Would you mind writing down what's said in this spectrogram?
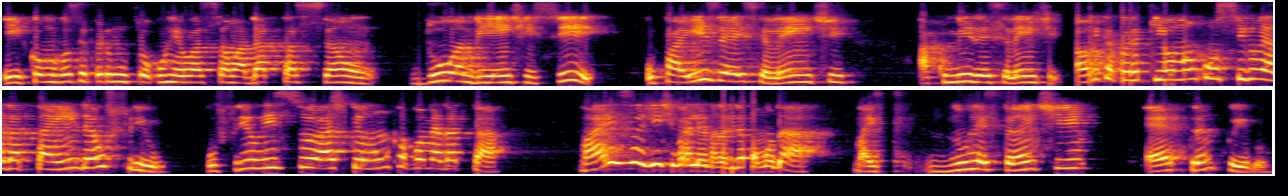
E como você perguntou com relação à adaptação do ambiente em si, o país é excelente, a comida é excelente. A única coisa que eu não consigo me adaptar ainda é o frio. O frio, isso eu acho que eu nunca vou me adaptar. Mas a gente vai levando a vida para mudar. Mas no restante é tranquilo.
